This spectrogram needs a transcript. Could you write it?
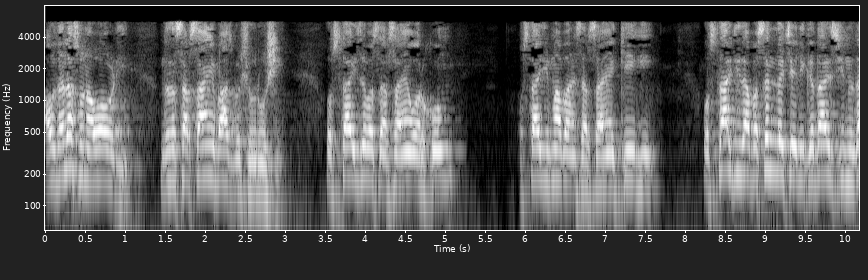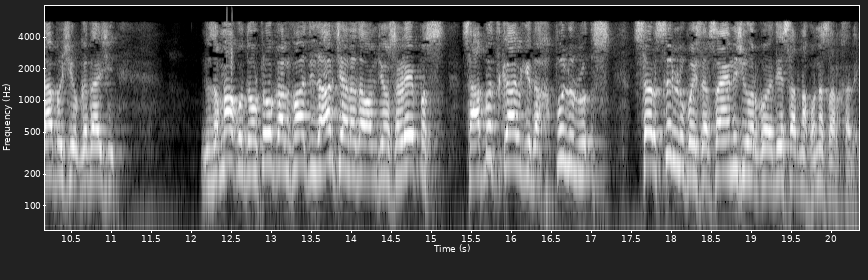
او د لاسو نه ووري نو د سرسایې باز به شروع شي استاد زو سرسایې ورکوم استاد ما باندې سرسایې کیږي استاد دا بسنګ چې لیکدای شي نو دا بشي او کدای شي نو زما خو دوه ټوک الفاظ دي هر چاله دا هم جو سړې پس ثابت کال کې د خپل سر سر لوبې سر سای نشي ورکو دې سر نه خو نه سر خده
